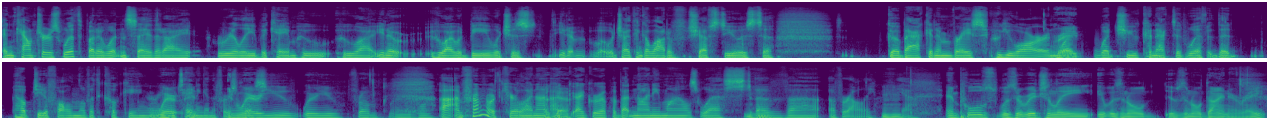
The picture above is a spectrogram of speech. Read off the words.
encounters with, but I wouldn't say that I really became who who I you know who I would be, which is you know which I think a lot of chefs do is to go back and embrace who you are and right. what, what you connected with that helped you to fall in love with cooking or where, entertaining in the first and place. Where are you? Where are you from? Are you uh, I'm from North Carolina. Okay. I, I, grew up about 90 miles west mm-hmm. of uh, of Raleigh. Mm-hmm. Yeah. And Poole's was originally it was an old it was an old diner, right?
